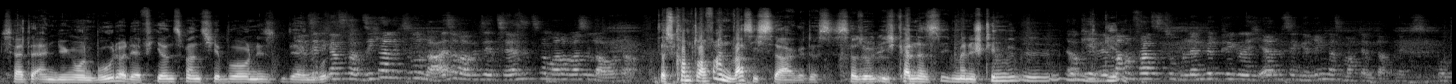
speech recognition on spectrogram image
Ich hatte einen jüngeren Bruder, der 24 geboren ist. Der sind die in, ganze Zeit sicherlich so leise, aber wenn Sie erzählen, sind Sie normalerweise lauter. das kommt darauf an, was ich sage. Das ist also, ich kann das, meine Stimme. äh, Okay, wir machen, falls es turbulent wird, pegel ich eher ein bisschen gering, das macht dem Dach nichts. Gut,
